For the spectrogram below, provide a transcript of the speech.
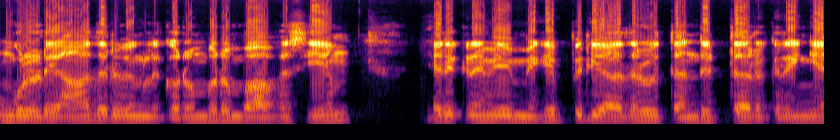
உங்களுடைய ஆதரவு எங்களுக்கு ரொம்ப ரொம்ப அவசியம். ஏற்கனவே மிகப்பெரிய ஆதரவு தந்துட்டு தான் இருக்கிறீங்க.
